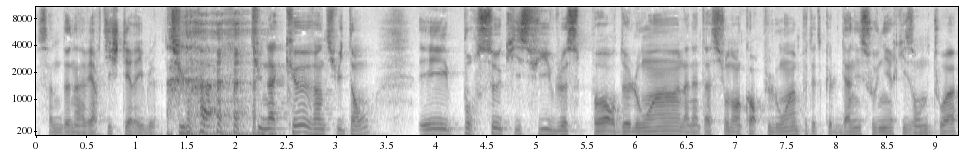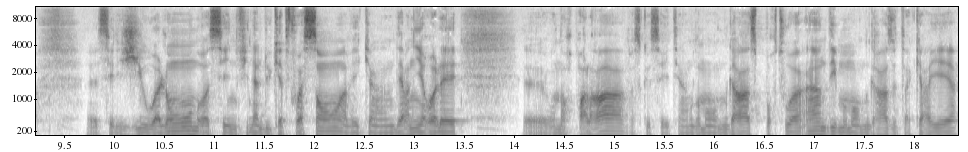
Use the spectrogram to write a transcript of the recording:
ça, me donne un vertige terrible. Tu, n'as que 28 ans. Et pour ceux qui suivent le sport de loin, la natation d'encore plus loin, peut-être que le dernier souvenir qu'ils ont de toi, c'est les JO à Londres, c'est une finale du 4 x 100 avec un dernier relais. On en reparlera parce que ça a été un moment de grâce pour toi, un des moments de grâce de ta carrière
